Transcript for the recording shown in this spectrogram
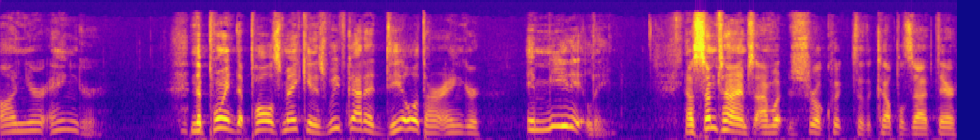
on your anger. And the point that Paul's making is we've got to deal with our anger immediately. Now, sometimes, I want just real quick to the couples out there.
